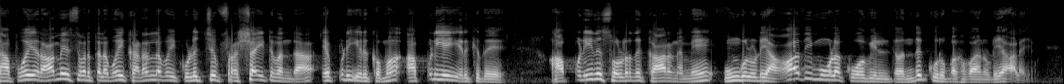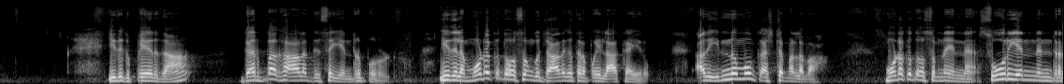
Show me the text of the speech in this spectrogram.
நான் போய் ராமேஸ்வரத்தில் போய் கடலில் போய் குளித்து ஃப்ரெஷ் ஆகிட்டு வந்தால் எப்படி இருக்குமோ அப்படியே இருக்குது. அப்படின்னு சொல்கிறதுக்கு காரணமே உங்களுடைய ஆதிமூல கோவில் வந்து குரு பகவானுடைய ஆலயம். இதுக்கு பேர் தான் கர்ப்பகால திசை என்று பொருள். இதில் முடக்கு தோசை உங்கள் ஜாதகத்தில் போய் லாக் ஆயிரும். அது இன்னமும் கஷ்டம் அல்லவா? முடக்கு தோஷம்னா என்ன? சூரியன் என்ற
